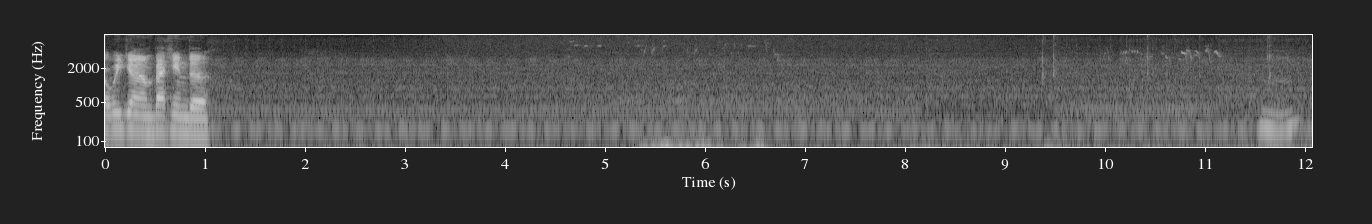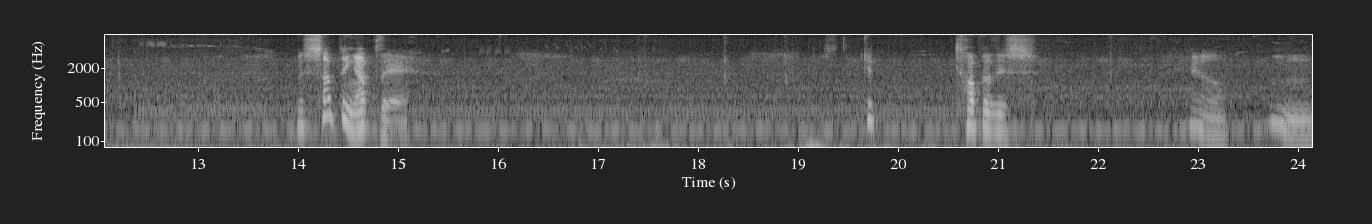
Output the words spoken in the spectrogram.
are we going back into... Hmm. There's something up there. Top of this hill. Hmm.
